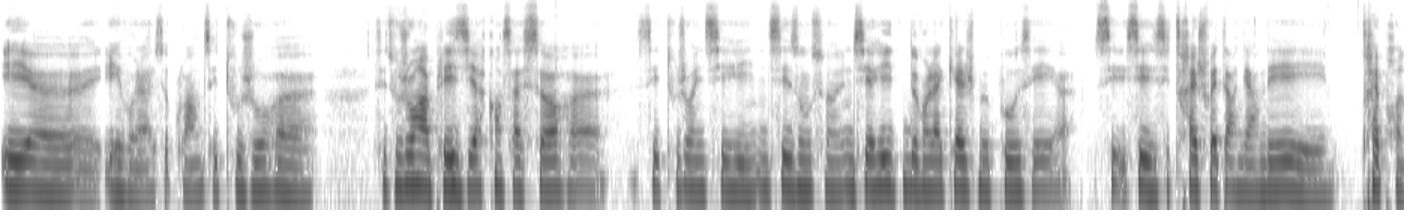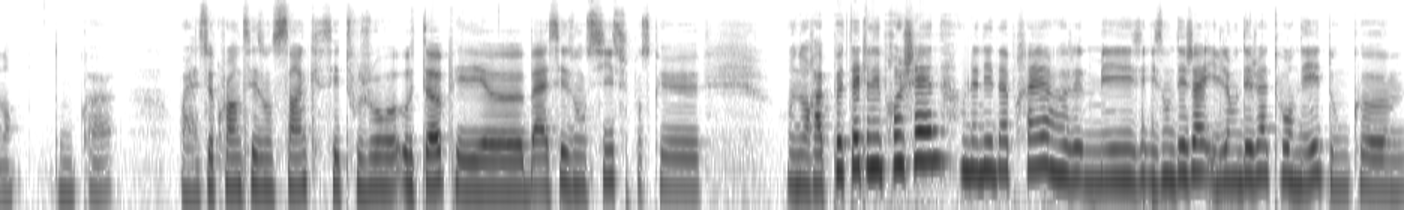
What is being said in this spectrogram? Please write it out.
et, euh, et voilà, The Crown, c'est toujours, c'est toujours un plaisir quand ça sort. c'est toujours une série, une saison, une série devant laquelle je me pose et c'est très chouette à regarder et très prenant. Donc The Crown saison 5, c'est toujours au top. Et euh, bah, saison 6, je pense que on aura peut-être l'année prochaine ou l'année d'après, mais ils ont déjà, ils l'ont déjà tourné, donc euh,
